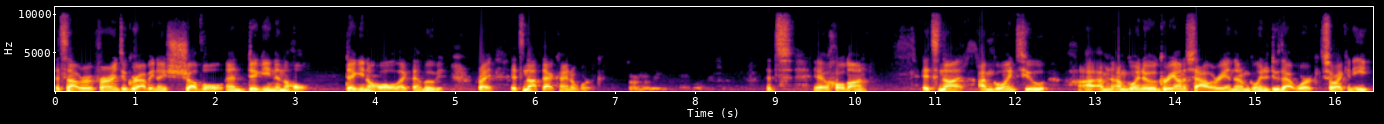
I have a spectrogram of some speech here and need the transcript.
It's not referring to grabbing a shovel and digging in the hole, digging a hole like that movie, right? It's not that kind of work. Talking about reading the Bible every Sunday. It's yeah, hold on. It's not. I'm going to. I'm I'm going to agree on a salary and then I'm going to do that work so I can eat.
